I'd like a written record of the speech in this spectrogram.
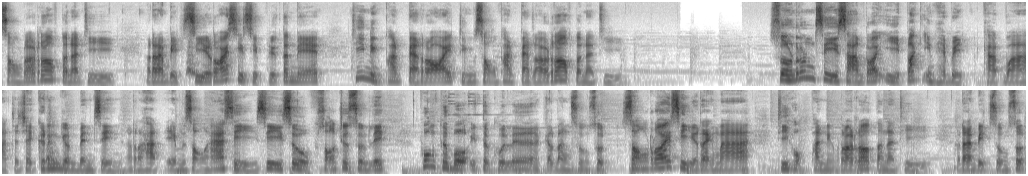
4,200 รอบต่อนาที แรงบิด 440 นิวตันเมตร ที่ 1,800 ถึง 2,800 รอบต่อนาที ส่วนรุ่น C300E Plug-in Hybrid คาดว่าจะใช้เครื่องยนต์เบนซิน รหัส M254 4 สูบ 2.0 ลิตร พ่วงเทอร์โบอินเตอร์คูลเลอร์กำลังสูงสุด 204 แรงม้าที่ 6,100 รอบต่อนาที แรงบิดสูงสุด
